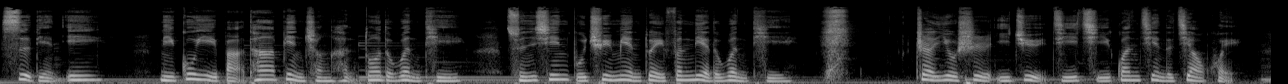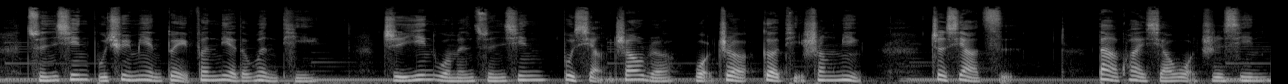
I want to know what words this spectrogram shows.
四点一，你故意把它变成很多的问题，存心不去面对分裂的问题。这又是一句极其关键的教诲：存心不去面对分裂的问题，只因我们存心不想招惹我这个体生命。这下子，大快小我之心，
